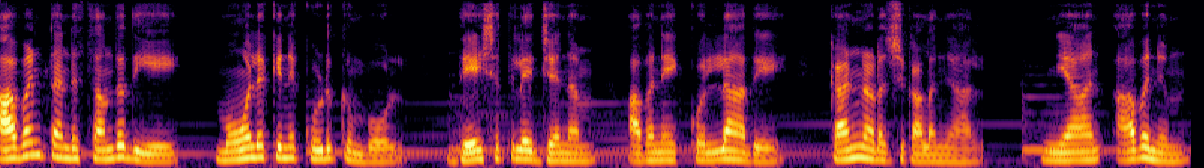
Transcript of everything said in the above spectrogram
അവൻ തന്റെ സന്തതിയെ മോലക്കിന് കൊടുക്കുമ്പോൾ ദേശത്തിലെ ജനം അവനെ കൊല്ലാതെ കണ്ണടച്ചു കളഞ്ഞാൽ ഞാൻ അവനും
